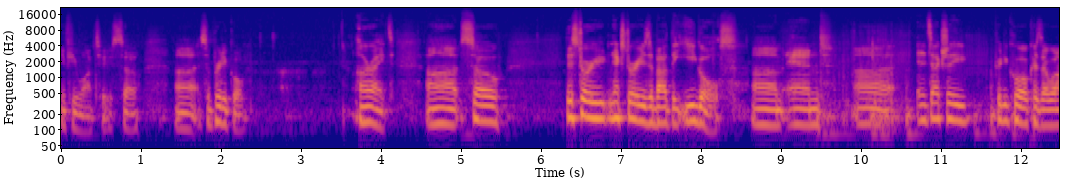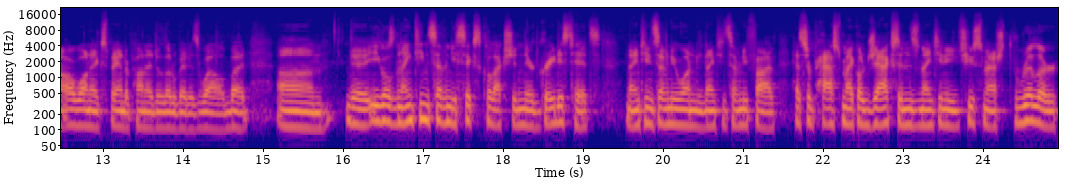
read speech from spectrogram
if you want to. So uh, so pretty cool. All right, uh, so this story, next story, is about the Eagles, um, and uh, and it's actually pretty cool because I, wa- I want to expand upon it a little bit as well. But um, the Eagles' 1976 collection, their greatest hits, 1971 to 1975, has surpassed Michael Jackson's 1982 smash Thriller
